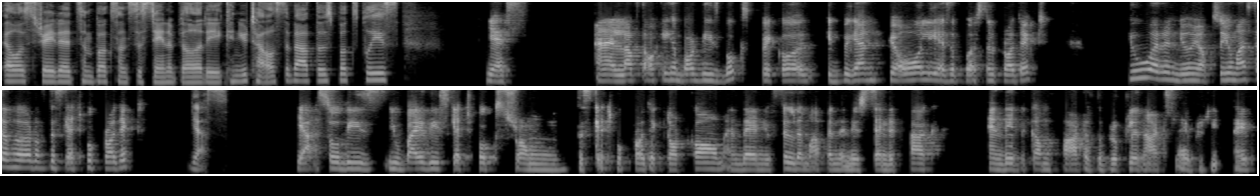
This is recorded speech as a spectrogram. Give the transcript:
illustrated some books on sustainability. Can you tell us about those books, please? Yes. And I love talking about these books because it began purely as a personal project. You were in New York, so you must have heard of the sketchbook project. Yes. Yeah. So these you buy these sketchbooks from the sketchbookproject.com and then you fill them up and then you send it back and they become part of the Brooklyn Arts Library, right?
